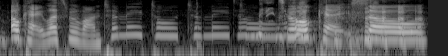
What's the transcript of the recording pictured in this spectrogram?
Okay, let's move on. Tomato, tomato. Tomato. Okay, so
